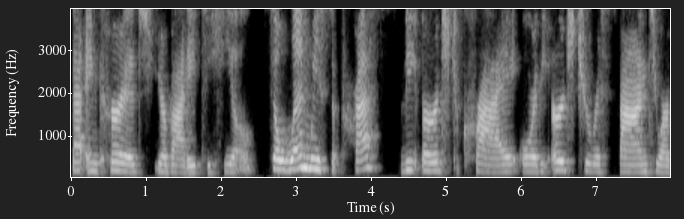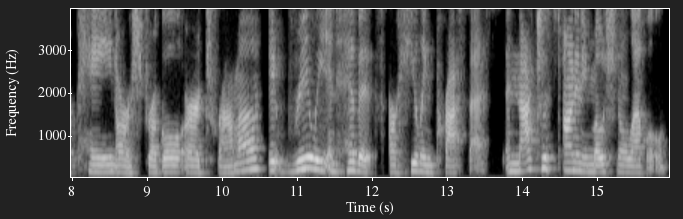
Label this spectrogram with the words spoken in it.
that encourage your body to heal. So when we suppress the urge to cry or the urge to respond to our pain or our struggle or our trauma, it really inhibits our healing process and not just on an emotional level,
